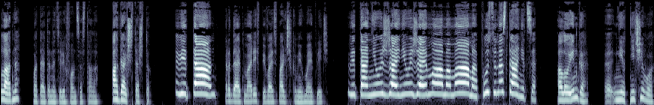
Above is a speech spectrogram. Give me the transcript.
«Ладно», — хватает она телефон со стола. «А дальше-то что?» «Витан!» — рыдает Мари, впиваясь пальчиками в мои плечи. «Витан, не уезжай, не уезжай! Мама, мама! Пусть он останется!» «Алло, Инга, Э, нет, ничего.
